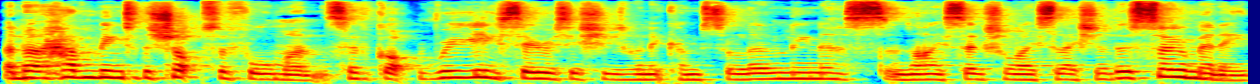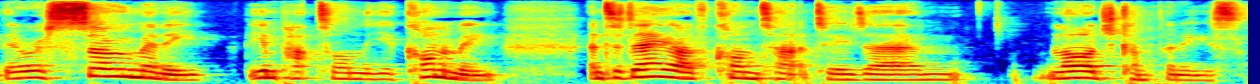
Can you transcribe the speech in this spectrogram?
and haven't been to the shops for four months have got really serious issues when it comes to loneliness and social isolation. There's so many, there are so many, the impact on the economy. And today I've contacted um, large companies,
